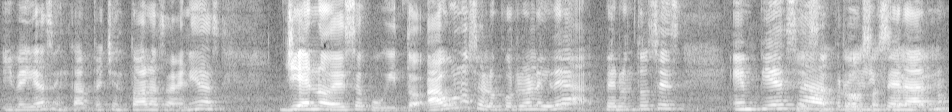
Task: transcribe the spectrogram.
y veías en Campeche en todas las avenidas, lleno de ese juguito. A uno se le ocurrió la idea, pero entonces empieza a proliferar, ¿no?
